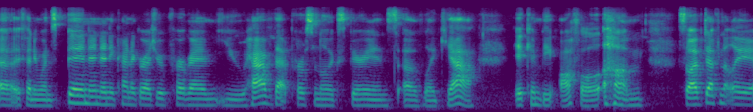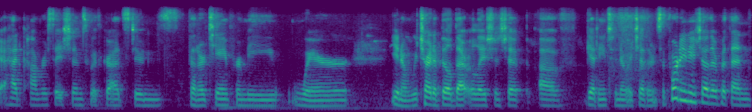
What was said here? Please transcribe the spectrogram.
Uh, if anyone's been in any kind of graduate program, you have that personal experience of like, yeah, it can be awful. Um, so I've definitely had conversations with grad students that are TAing for me where, you know, we try to build that relationship of getting to know each other and supporting each other, but then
